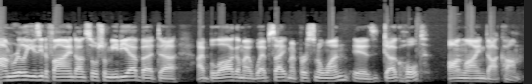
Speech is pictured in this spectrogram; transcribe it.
I'm really easy to find on social media, but uh, I blog on my website. My personal one is dougholtonline.com.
